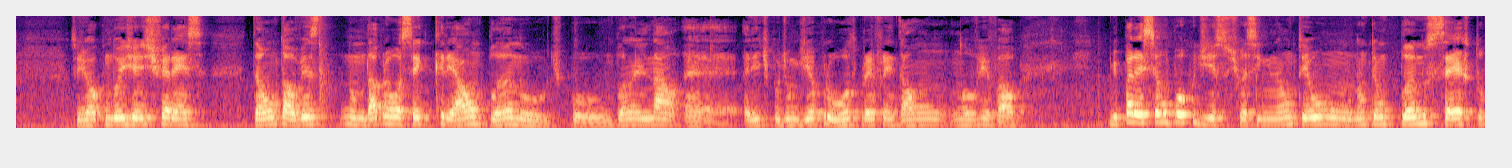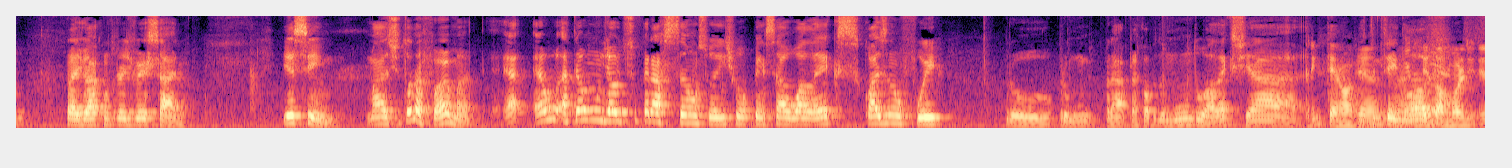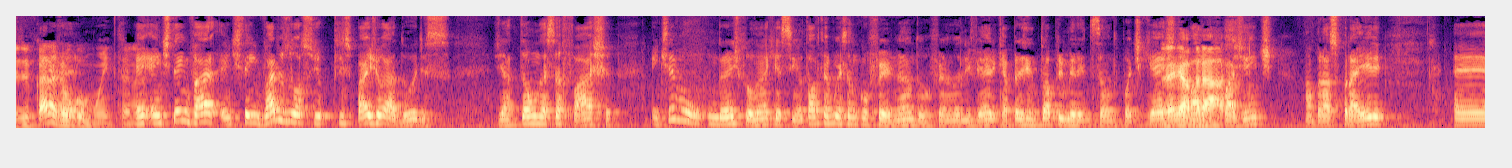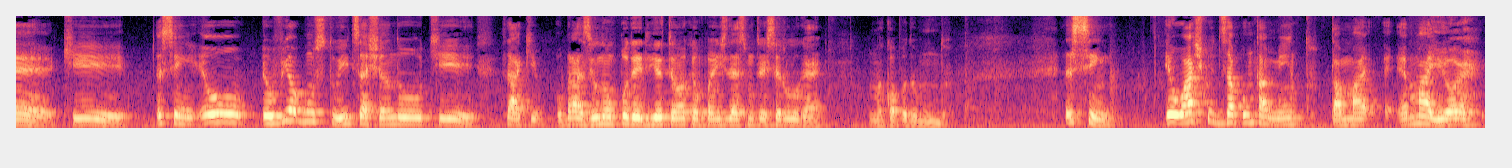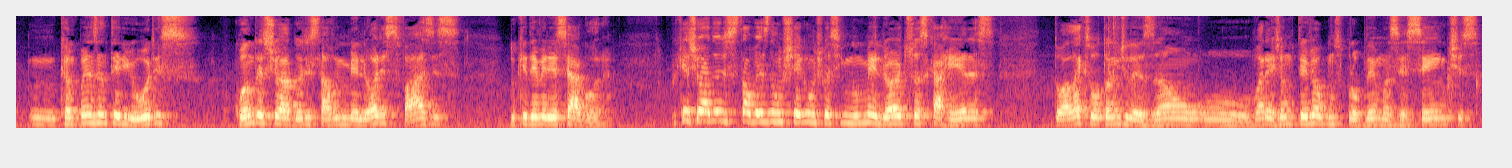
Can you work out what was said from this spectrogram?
Você joga com dois dias de diferença. Então, talvez não dá pra você criar um plano, tipo, um plano ali, na, é, ali tipo, de um dia pro outro para enfrentar um, um novo rival me pareceu um pouco disso, tipo assim, não ter um, não ter um plano certo para jogar contra o adversário. E assim, mas de toda forma, é, é até um mundial de superação, se a gente for pensar, o Alex quase não foi pro, pro, pra, pra Copa do Mundo, o Alex já... 39 anos. 39. Né? Pelo amor de Deus, o cara jogou muito, A, né? a gente tem, a gente tem vários dos nossos principais jogadores já estão nessa faixa. A gente teve um, um grande problema que assim, eu tava até conversando com o Fernando, o Fernando Oliveira, que apresentou a primeira edição do podcast, Grande abraço. com a gente. Um abraço para ele. É, que assim, eu, eu vi alguns tweets achando que, tá, que o Brasil não poderia ter uma campanha de 13º lugar numa Copa do Mundo. Assim, eu acho que o desapontamento tá ma é maior em campanhas anteriores, quando esses jogadores estavam em melhores fases do que deveria ser agora. Porque esses jogadores talvez não chegam tipo assim, no melhor de suas carreiras. O Alex voltando de lesão, o Varejão teve alguns problemas recentes,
